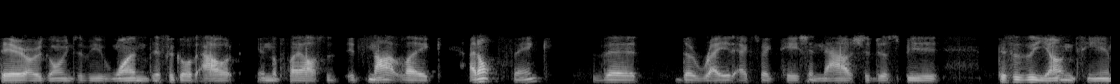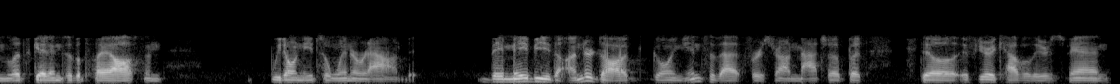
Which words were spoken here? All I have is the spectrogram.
there are going to be one difficult out in the playoffs. It's not like I don't think that the right expectation now should just be this is a young team. Let's get into the playoffs and we don't need to win around. They may be the underdog going into that first round matchup, but still, if you're a Cavaliers fan,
